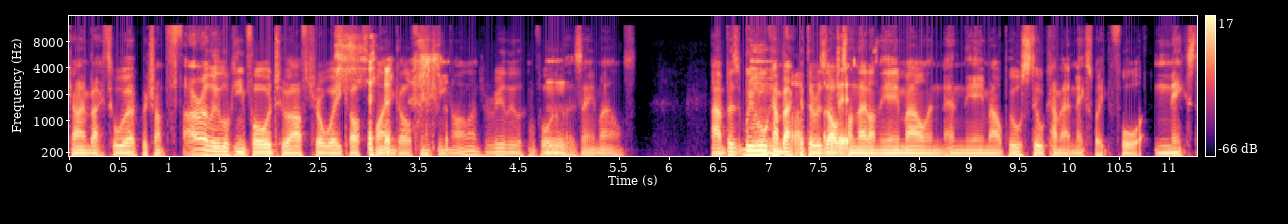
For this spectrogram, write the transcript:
going back to work, which I'm thoroughly looking forward to after a week off playing golf in King Island. Really looking forward Mm. to those emails. Uh, but we will come Mm, back I- with the results on that on the email, and, and the email will still come out next week for next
